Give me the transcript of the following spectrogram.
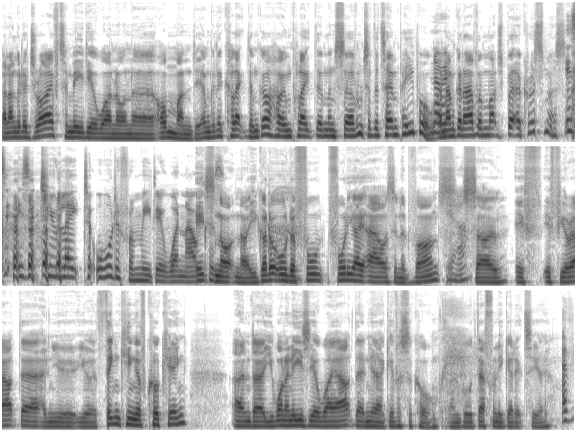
and I'm going to drive to Media One on uh, on Monday. I'm going to collect them, go home, plate them, and serve them to the ten people, No, and I'm going to have a much better Christmas. Is it, is it too late to order from Media One now? It's not. No, you got to order full, 48 hours in advance. Yeah. So if if you're out there and you you're thinking of cooking, and uh, you want an easier way out, then yeah, give us a call, and we'll definitely get it to you. Have,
